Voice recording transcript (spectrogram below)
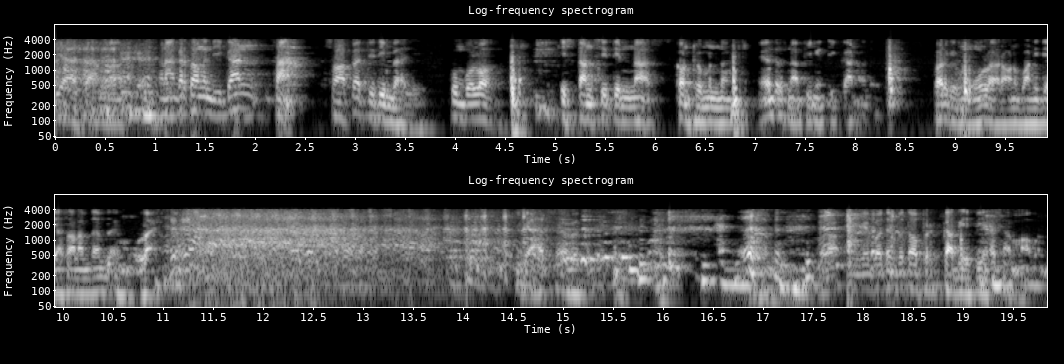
biasa. Nek kersa ngendikan sak sahabat ditimbali. Kumpul instansi timnas kondo menang. Ya terus Nabi ngendikan. Baru kita mulai, orang panitia salam tempel mulai. Biasa betul. Ini buatan betul berkat ya biasa mawon.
